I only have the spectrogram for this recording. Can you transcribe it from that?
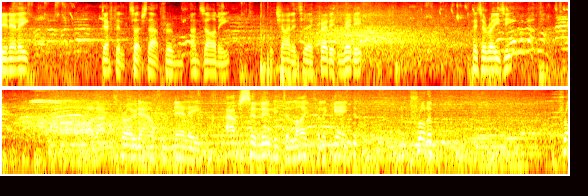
Giannelli definitely touched that from Anzani, but China, to their credit, read it. Pesaresi. Oh, that throw down from Nelli. Absolutely delightful again. Prod Pro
